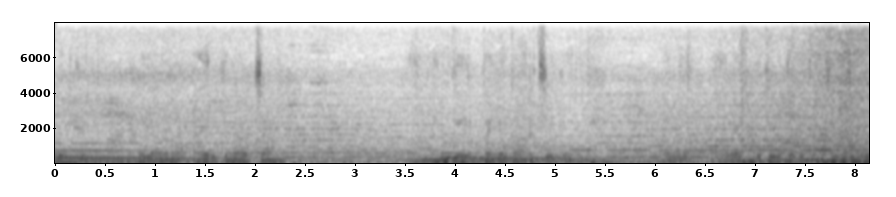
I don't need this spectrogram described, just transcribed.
എത്തി ഇതാണ് ആയിരിക്കുന്ന വെച്ചാണ് അല്ലെങ്കിൽ ഭയങ്കര കാർച്ചയൊക്കെ പെട്ടെന്ന് പാവയൊക്കെ എടുത്ത് കൊടുത്തപ്പോഴത്തേന് ശ്രദ്ധിച്ചിട്ട്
